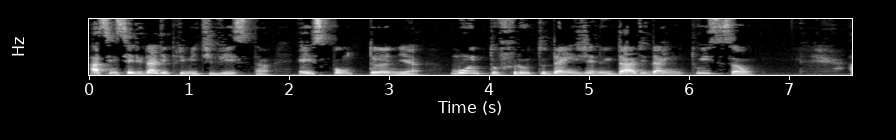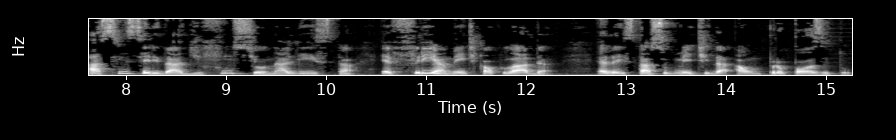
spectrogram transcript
A sinceridade primitivista é espontânea, muito fruto da ingenuidade e da intuição. A sinceridade funcionalista é friamente calculada. Ela está submetida a um propósito,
